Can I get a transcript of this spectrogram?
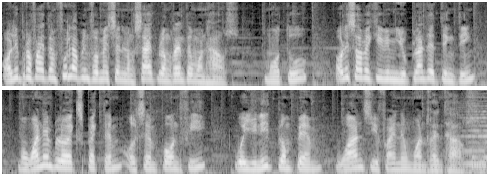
only provide them full up information long site long rent a one house. Mo two, only sabi give him you planted ting ting, mo one employee expect them also a pond fee where you need plum pem once you find them one rent house.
